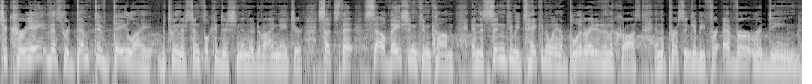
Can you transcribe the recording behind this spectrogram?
to create this redemptive daylight between their sinful condition and their divine nature, such that salvation can come and the sin can be taken away and obliterated in the cross, and the person can be forever redeemed.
